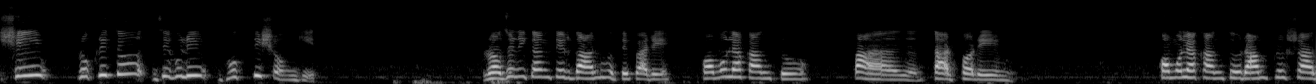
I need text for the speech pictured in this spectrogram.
সেই প্রকৃত যেগুলি ভক্তি সংগীত রজনীকান্তের গান হতে পারে, কমলাকান্ত তারপরে কমলাকান্ত, রামপ্রসাদ,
